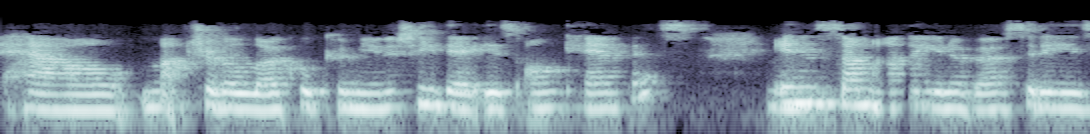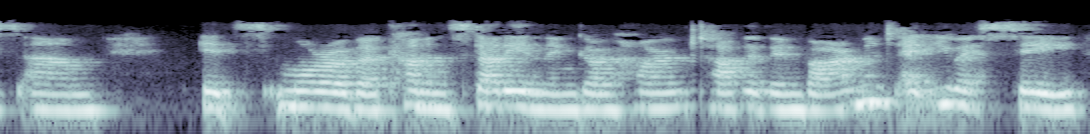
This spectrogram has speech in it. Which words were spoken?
how much of a local community there is on campus. Mm-hmm. In some other universities, um, it's more of a come and study and then go home type of environment. At USC,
